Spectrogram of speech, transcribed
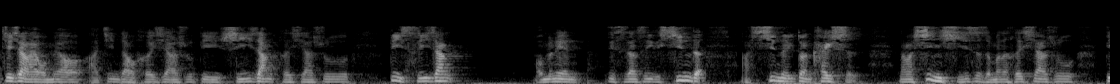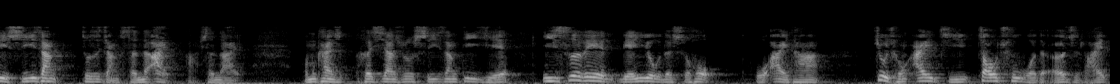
接下来我们要啊进到何西阿书第十一章，何西阿书第十一章，我们念第十章是一个新的啊新的一段开始。那么信息是什么呢？何西阿书第十一章就是讲神的爱啊，神的爱。我们看何西阿书十一章第一节：以色列年幼的时候，我爱他，就从埃及招出我的儿子来。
